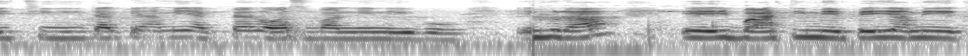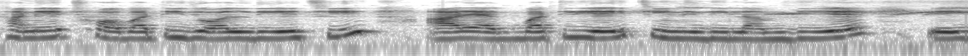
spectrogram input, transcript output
এই চিনিটাকে আমি একটা রস বানিয়ে নেব। বন্ধুরা এই বাটি মেপেই আমি এখানে ছ বাটি জল দিয়েছি আর এক বাটি এই চিনি দিলাম দিয়ে এই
